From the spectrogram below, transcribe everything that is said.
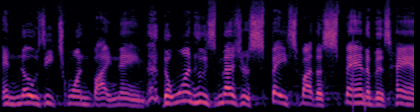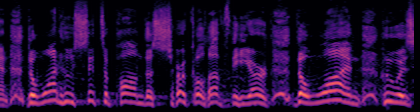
and knows each one by name, the one who measures space by the span of his hand, the one who sits upon the circle of the earth, the one who is,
